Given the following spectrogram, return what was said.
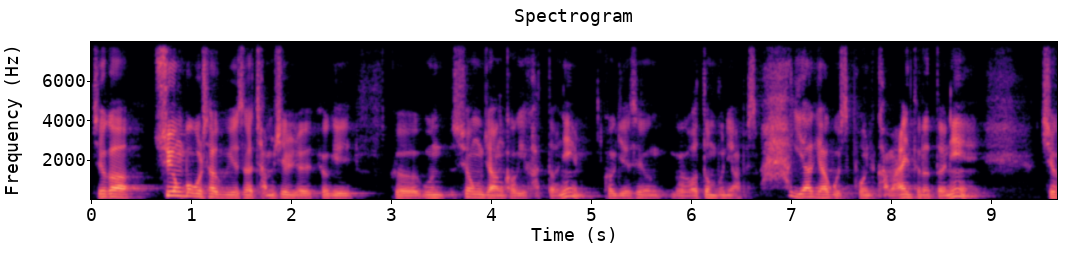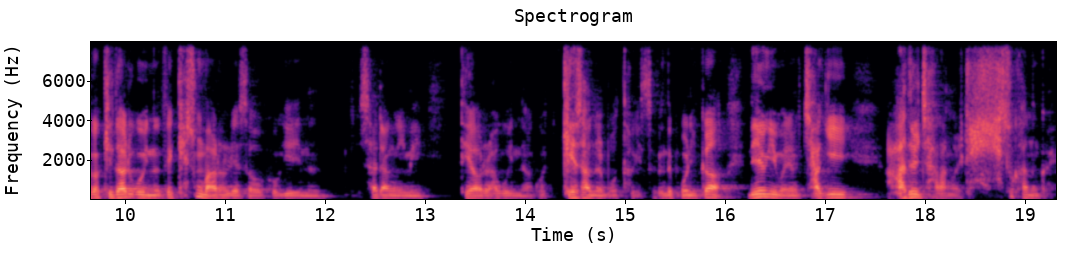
제가 수영복을 사기 위해서 잠실 여기 그 수영장 거기 갔더니 거기에서 그 어떤 분이 앞에서 막 이야기하고 있어 보니 가만히 들었더니 제가 기다리고 있는데 계속 말을 해서 거기에 있는 사장님이 대화를 하고 있나고 계산을 못 하겠어요. 근데 보니까 내용이 뭐냐면 자기 아들 자랑을 계속 하는 거예요.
